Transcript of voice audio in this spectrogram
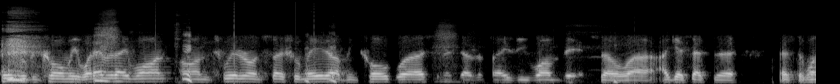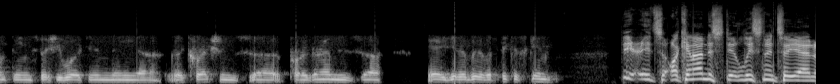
people can call me whatever they want on Twitter, on social media. I've been called worse, and it doesn't phase me one bit. So uh, I guess that's the that's the one thing, especially working in the uh, the corrections uh, program, is uh, yeah, you get a bit of a thicker skin. It's I can understand listening to you, and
